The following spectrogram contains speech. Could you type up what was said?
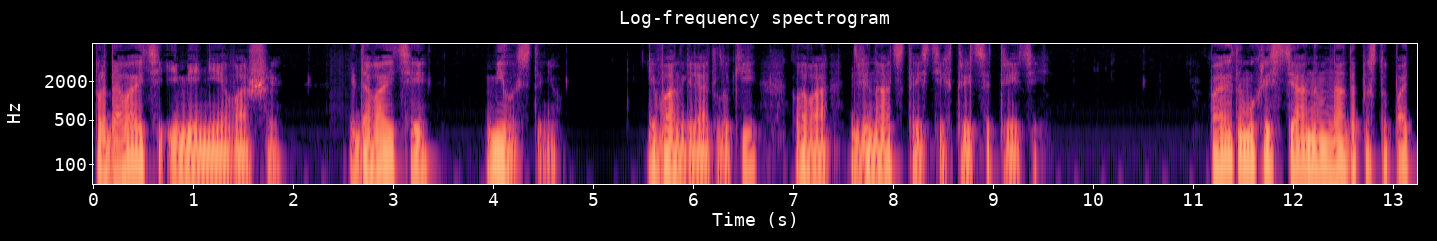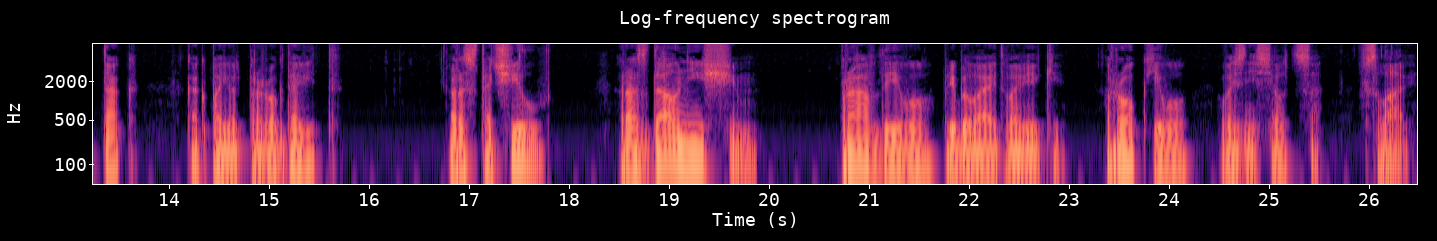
продавайте имения ваши и давайте милостыню. Евангелие от Луки, глава 12, стих 33. Поэтому христианам надо поступать так, как поет пророк Давид. «Расточил, раздал нищим, правда его пребывает вовеки, рок его вознесется в славе».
